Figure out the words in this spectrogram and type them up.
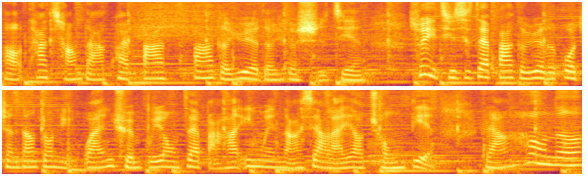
好、它长达快八八个月的一个时间，所以其实，在八个月的过程当中，你完全不用再把它因为拿下来要充电，然后呢，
